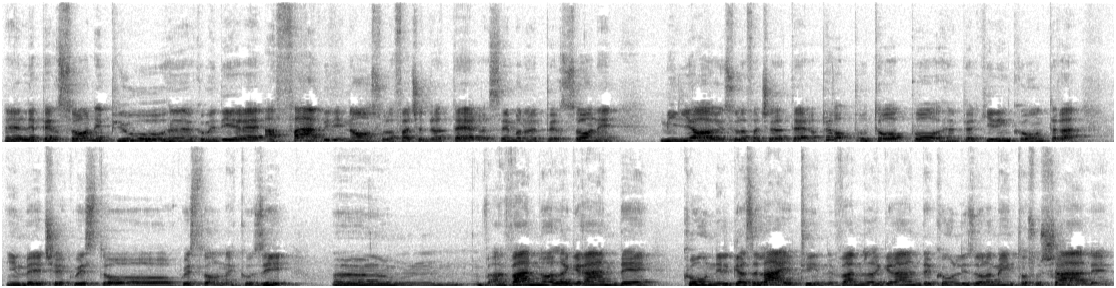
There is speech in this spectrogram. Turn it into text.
eh, le persone più, eh, come dire, affabili no? sulla faccia della terra, sembrano le persone migliori sulla faccia della terra, però purtroppo eh, per chi li incontra invece questo, questo non è così. Um, vanno alla grande con il gaslighting, vanno alla grande con l'isolamento sociale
